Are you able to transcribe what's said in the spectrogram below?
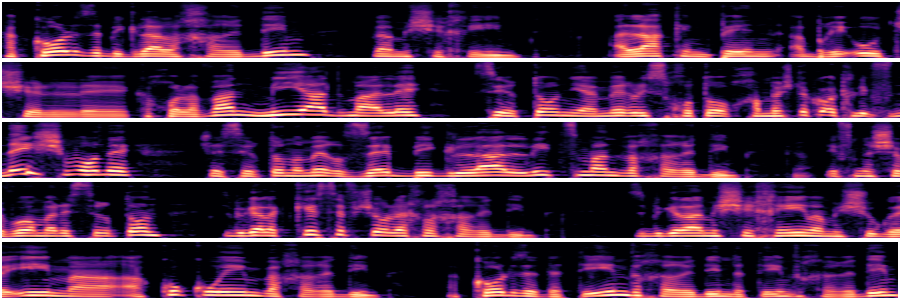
הכל זה בגלל החרדים והמשיחיים. עלה קמפיין הבריאות של uh, כחול לבן, מיד מעלה סרטון, יאמר לזכותו חמש דקות לפני שמונה, שסרטון אומר זה בגלל ליצמן והחרדים. כן. לפני שבוע מעלה סרטון, זה בגלל הכסף שהולך לחרדים. זה בגלל המשיחיים, המשוגעים, הקוקואים והחרדים. הכל זה דתיים וחרדים, דתיים וחרדים,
